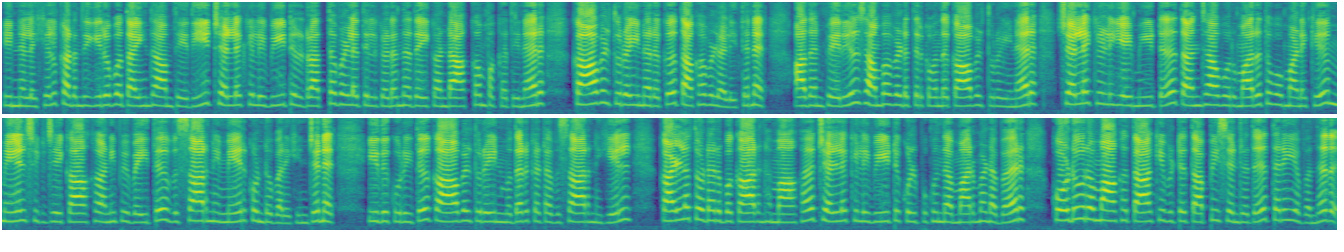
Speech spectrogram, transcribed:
இந்நிலையில் கடந்த இருபத்தைந்தாம் தேதி செல்லக்கிளி வீட்டில் ரத்த வெள்ளத்தில் கிடந்ததை கண்ட அக்கம் பக்கத்தினர் காவல்துறையினருக்கு தகவல் அளித்தனர். அதன் பேரில் சம்பவ இடத்திற்கு வந்த காவல்துறையினர் செல்லக்கிளியை மீட்டு தஞ்சாவூர் மருத்துவமனைக்கு மேல் சிகிச்சைக்காக அனுப்பி வைத்து விசாரணை மேற்கொண்டு வருகின்றனர். இதுகுறித்து காவல்துறையின் முதற்கட்ட விசாரணையில் கள்ள தொடர்பு காரணமாக செல்லக்கிளி வீட்டுக்குள் புகுந்த மர்ம நபர் கொடூரமாக தாக்கிவிட்டு தப்பி சென்றது தெரியவந்தது.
